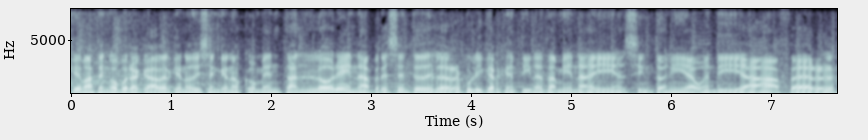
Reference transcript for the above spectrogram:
¿Qué más tengo por acá? A ver qué nos dicen, que nos comentan. Lorena, presente desde la República Argentina, también ahí en sintonía. Buen día, Fer.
